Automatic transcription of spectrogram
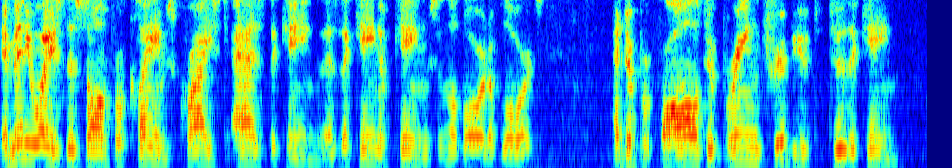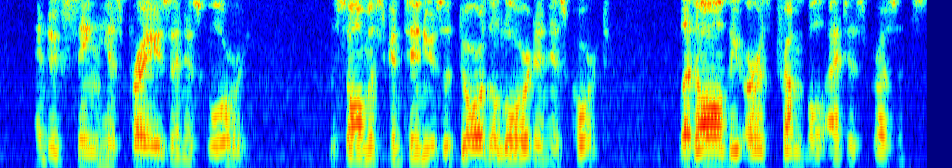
In many ways, this psalm proclaims Christ as the King, as the King of kings and the Lord of lords, and to, for all to bring tribute to the King and to sing his praise and his glory. The psalmist continues Adore the Lord in his court. Let all the earth tremble at his presence.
